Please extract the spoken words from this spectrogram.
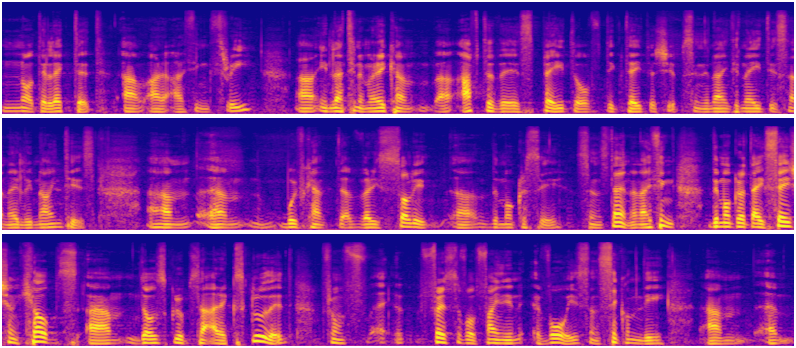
not elected uh, are, I think, three. Uh, in Latin America, uh, after the spate of dictatorships in the 1980s and early 90s, um, um, we've had a very solid uh, democracy since then. And I think democratization helps um, those groups that are excluded from, uh, first of all, finding a voice, and secondly, um, um,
